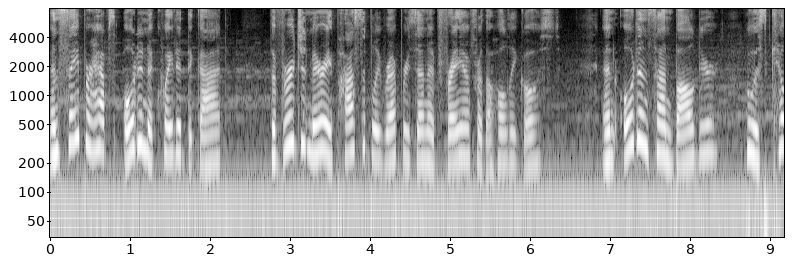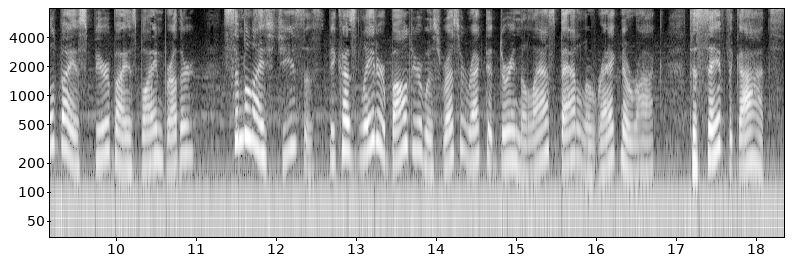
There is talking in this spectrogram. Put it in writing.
and say perhaps Odin equated to God, the Virgin Mary possibly represented Freya for the Holy Ghost, and Odin's son Baldur, who was killed by a spear by his blind brother, symbolized Jesus because later Baldur was resurrected during the last battle of Ragnarok to save the gods.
